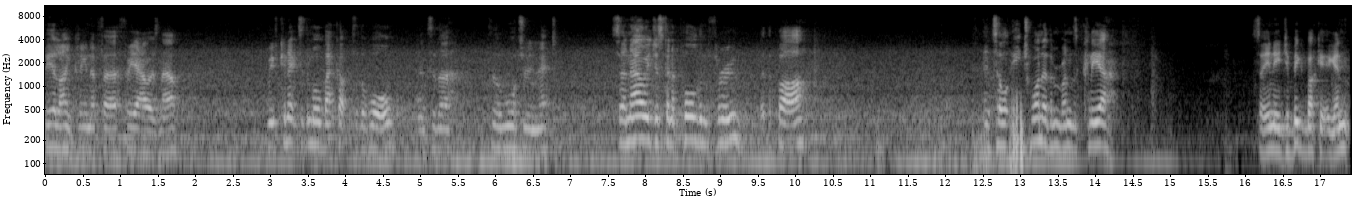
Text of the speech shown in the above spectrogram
beer line cleaner for three hours now. We've connected them all back up to the wall and to the, to the water inlet. So now we're just going to pull them through at the bar until each one of them runs clear. So you need your big bucket again.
